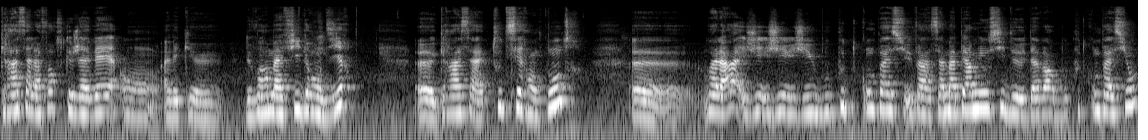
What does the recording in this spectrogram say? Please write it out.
grâce à la force que j'avais avec euh, de voir ma fille grandir, euh, grâce à toutes ces rencontres. voilà, j'ai eu beaucoup de compassion. Enfin, ça m'a permis aussi d'avoir beaucoup de compassion,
